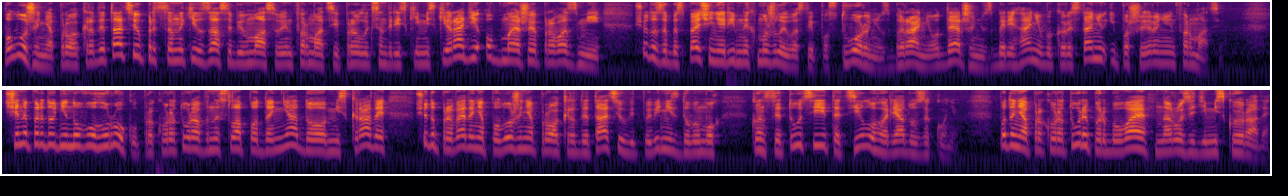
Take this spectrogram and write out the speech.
Положення про акредитацію представників засобів масової інформації при Олександрійській міській раді обмежує права ЗМІ щодо забезпечення рівних можливостей по створенню, збиранню, одержанню, зберіганню, використанню і поширенню інформації. Ще напередодні нового року прокуратура внесла подання до міськради щодо приведення положення про акредитацію у відповідність до вимог Конституції та цілого ряду законів. Подання прокуратури перебуває на розгляді міської ради.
